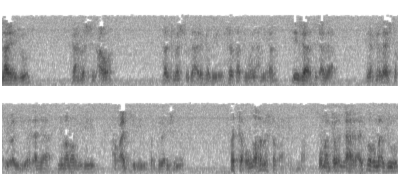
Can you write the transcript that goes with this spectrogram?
لا يجوز كمس العورة. بل تمس ذلك بخرقة ونحوها لإزالة الأذى. إذا كان لا يستطيع أن يزيل الأذى لمرضه أو عجزه وكبر سنه فاتقوا الله ما استطعتم. نعم. ومن تولى ذلك فهو مأجور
